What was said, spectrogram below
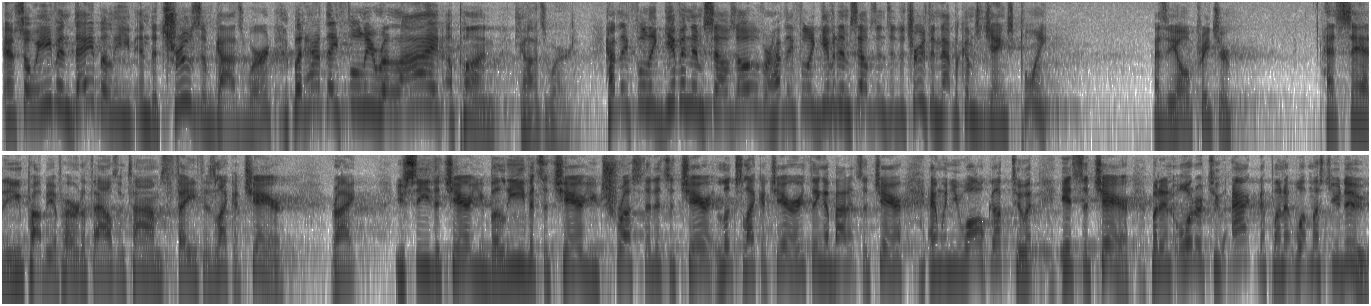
And so even they believe in the truths of God's word, but have they fully relied upon God's word? Have they fully given themselves over? Have they fully given themselves into the truth? And that becomes James' point. As the old preacher has said, and you probably have heard a thousand times, faith is like a chair, right? You see the chair, you believe it's a chair, you trust that it's a chair, it looks like a chair, everything about it's a chair, and when you walk up to it, it's a chair. But in order to act upon it, what must you do?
